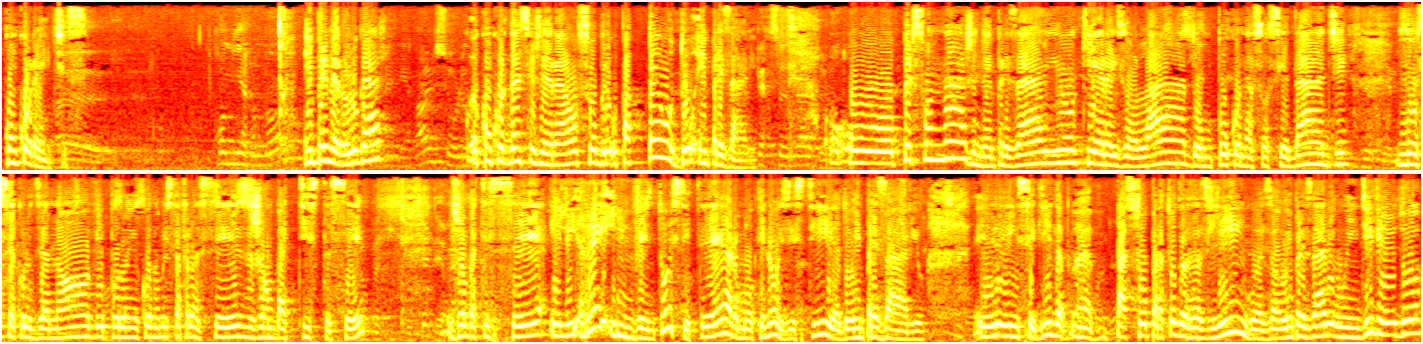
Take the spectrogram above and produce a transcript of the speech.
concorrentes. Em primeiro lugar, concordância geral sobre o papel do empresário. O personagem do empresário que era isolado um pouco na sociedade no século XIX por um economista francês, Jean-Baptiste C. Jean-Baptiste C, ele reinventou esse termo que não existia, do empresário. E em seguida eh, passou para todas as línguas, o empresário é um indivíduo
